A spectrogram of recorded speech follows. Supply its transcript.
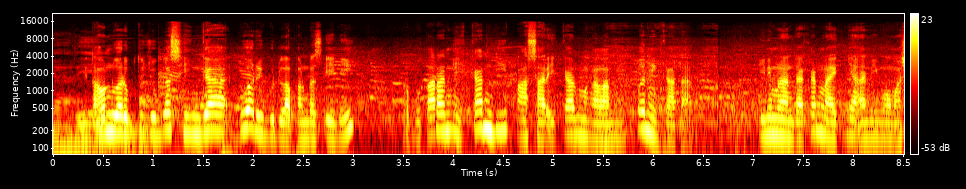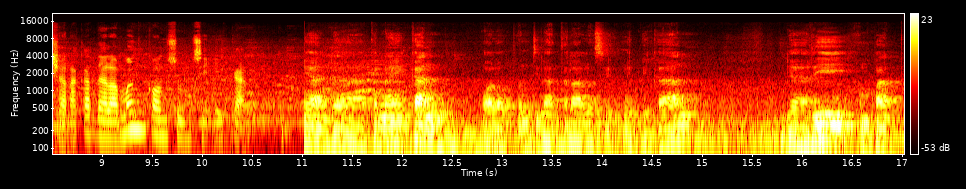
di tahun 2017 hingga 2018 ini, perputaran ikan di pasar ikan mengalami peningkatan. Ini menandakan naiknya animo masyarakat dalam mengkonsumsi ikan. Ini ada kenaikan walaupun tidak terlalu signifikan dari 44,27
